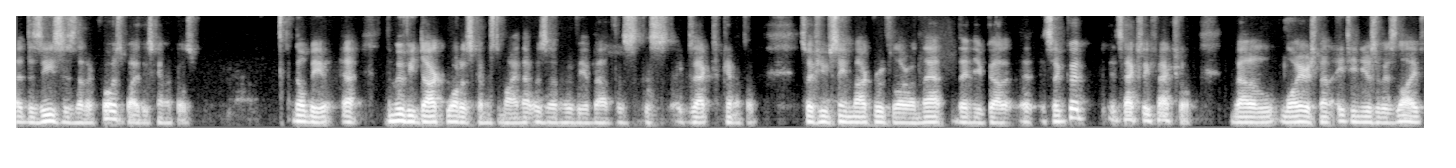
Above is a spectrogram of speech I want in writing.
uh, diseases that are caused by these chemicals there'll be uh, the movie Dark Waters comes to mind. That was a movie about this this exact chemical. So if you've seen Mark Ruffalo on that, then you've got it. It's a good. It's actually factual about a lawyer spent 18 years of his life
